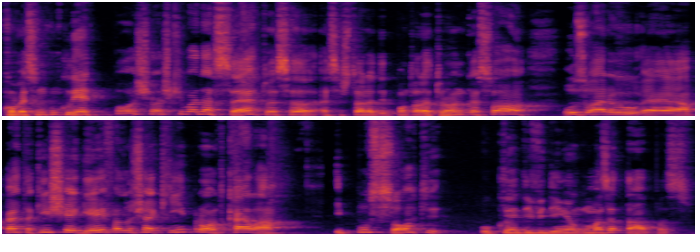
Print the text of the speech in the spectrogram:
conversando com o cliente, poxa, eu acho que vai dar certo essa, essa história de ponto eletrônico, é só o usuário é, aperta aqui, cheguei, faz um check-in e pronto, cai lá. E por sorte, o cliente dividiu em algumas etapas.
